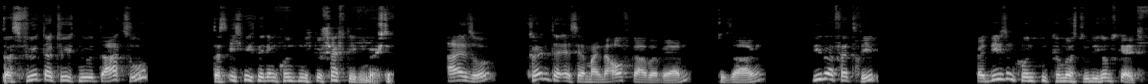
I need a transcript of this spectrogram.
Das führt natürlich nur dazu, dass ich mich mit dem Kunden nicht beschäftigen möchte. Also könnte es ja meine Aufgabe werden, zu sagen, lieber Vertrieb, bei diesen Kunden kümmerst du dich ums Geld.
